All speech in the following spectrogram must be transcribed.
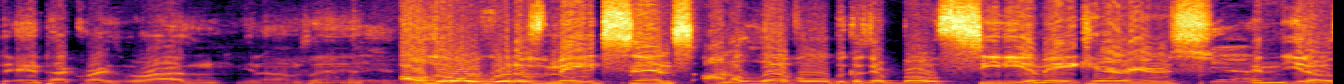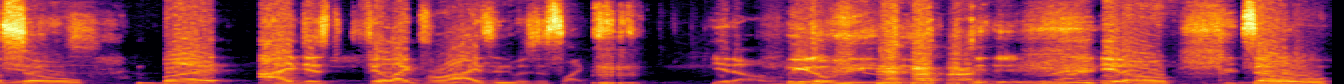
the Antichrist Verizon. You know what I'm saying? Although it would have made sense on a level because they're both CDMA carriers, Yeah. and you know, so. But I just feel like Verizon was just like, you know, We don't need it. you know. So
